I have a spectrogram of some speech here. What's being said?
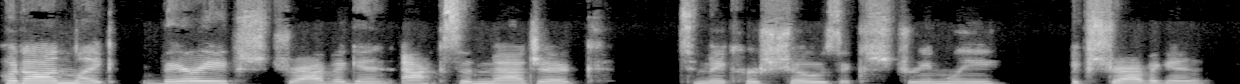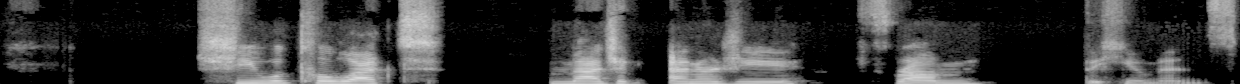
put on like very extravagant acts of magic to make her shows extremely extravagant. She would collect magic energy from the humans.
